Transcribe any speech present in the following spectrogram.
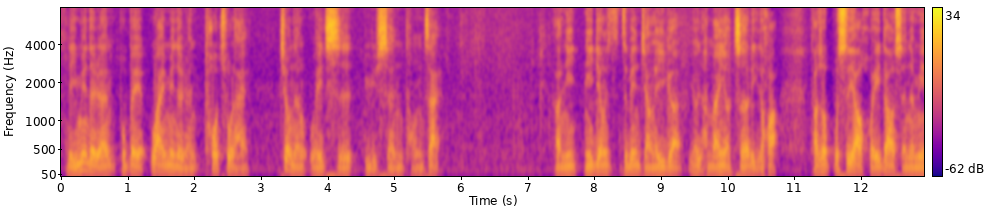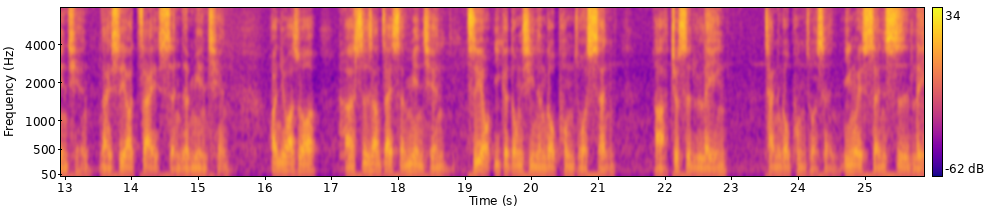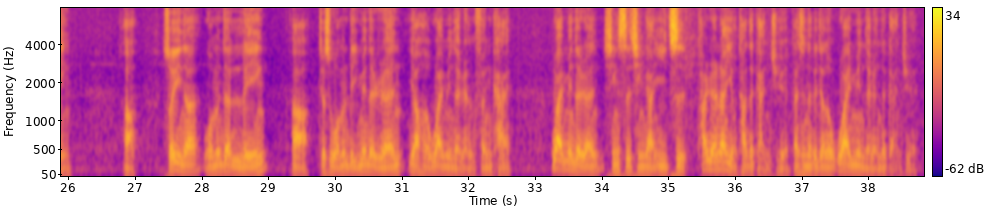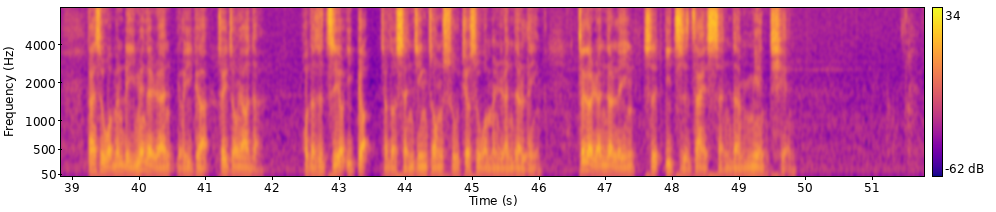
里面的人不被外面的人拖出来，就能维持与神同在。啊，尼尼丁这边讲了一个有很蛮有哲理的话，他说：“不是要回到神的面前，乃是要在神的面前。”换句话说。呃，事实上，在神面前，只有一个东西能够碰着神，啊，就是灵，才能够碰着神，因为神是灵，啊，所以呢，我们的灵啊，就是我们里面的人要和外面的人分开，外面的人心思、情感、意志，他仍然有他的感觉，但是那个叫做外面的人的感觉，但是我们里面的人有一个最重要的，或者是只有一个叫做神经中枢，就是我们人的灵。这个人的灵是一直在神的面前，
